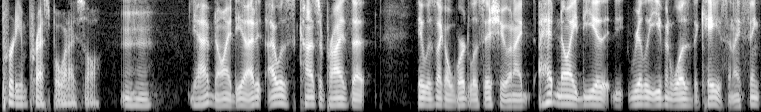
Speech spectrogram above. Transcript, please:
pretty impressed by what I saw. hmm Yeah, I have no idea. I, did- I was kind of surprised that it was like a wordless issue, and I I had no idea that it really even was the case. And I think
